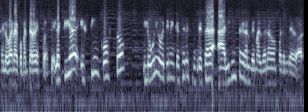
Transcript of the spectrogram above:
se lo van a comentar después. La actividad es sin costo y lo único que tienen que hacer es ingresar al Instagram de Maldonado Emprendedor.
